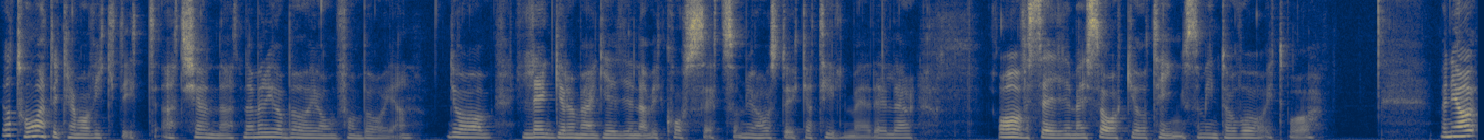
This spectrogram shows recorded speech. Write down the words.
Jag tror att det kan vara viktigt att känna att nej men jag börjar om från början. Jag lägger de här grejerna vid korset som jag har stökat till med eller avsäger mig saker och ting som inte har varit bra. Men när jag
